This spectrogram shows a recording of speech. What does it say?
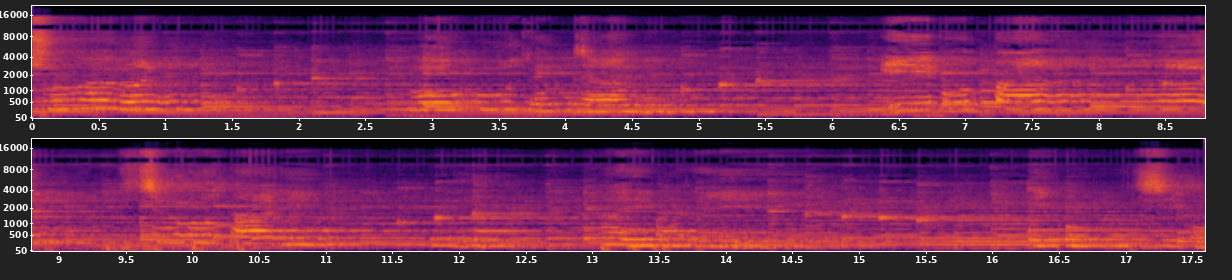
고추마늘 무된장 이보따리 저보따리 아이바리 이보시고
